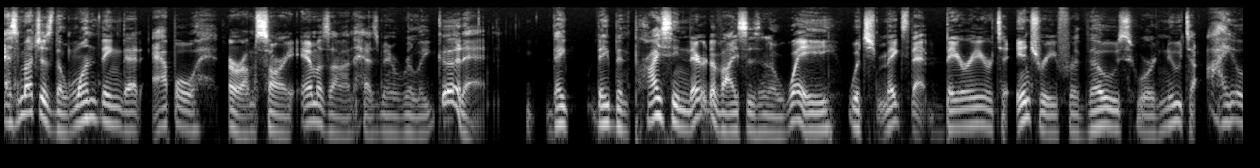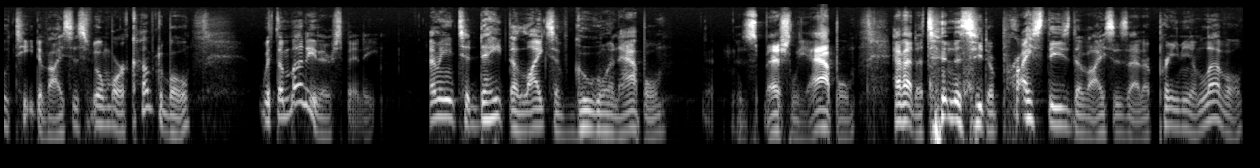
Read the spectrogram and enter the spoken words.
As much as the one thing that Apple or I'm sorry, Amazon has been really good at. They they've been pricing their devices in a way which makes that barrier to entry for those who are new to IoT devices feel more comfortable with the money they're spending. I mean, to date the likes of Google and Apple especially Apple, have had a tendency to price these devices at a premium level.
